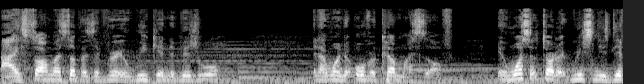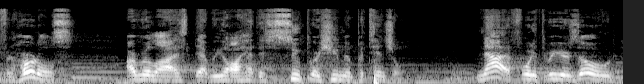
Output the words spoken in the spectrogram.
I saw myself as a very weak individual, and I wanted to overcome myself. And once I started reaching these different hurdles, I realized that we all had this superhuman potential. Now, at 43 years old,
